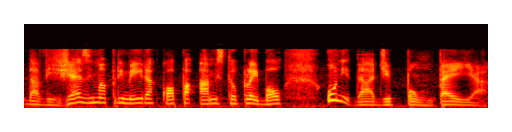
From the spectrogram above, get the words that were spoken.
da 21ª Copa Amstel Playball Unidade Pompeia.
